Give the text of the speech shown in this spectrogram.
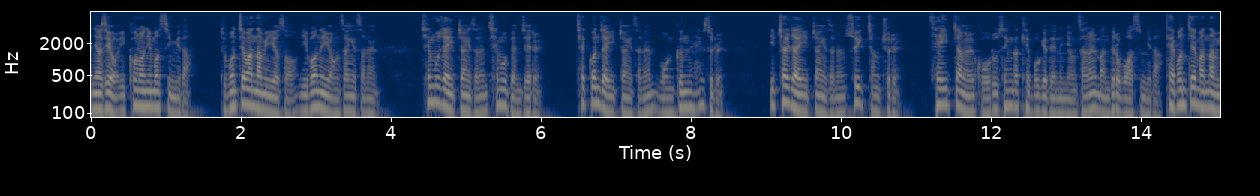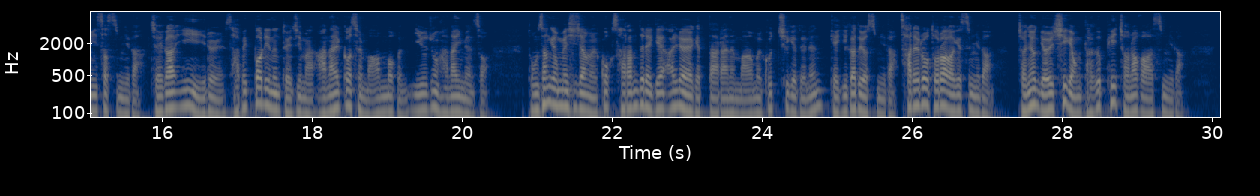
안녕하세요 이코노니머스입니다. 두 번째 만남에 이어서 이번의 영상에서는 채무자 입장에서는 채무 변제를, 채권자의 입장에서는 원금 회수를, 입찰자의 입장에서는 수익 창출을 세 입장을 고루 생각해 보게 되는 영상을 만들어 보았습니다. 세 번째 만남이 있었습니다. 제가 이 일을 400벌이는 되지만 안 할 것을 마음먹은 이유 중 하나이면서 동상경매 시장을 꼭 사람들에게 알려야겠다라는 마음을 굳히게 되는 계기가 되었습니다. 사례로 돌아가겠습니다. 저녁 10시경 다급히 전화가 왔습니다.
